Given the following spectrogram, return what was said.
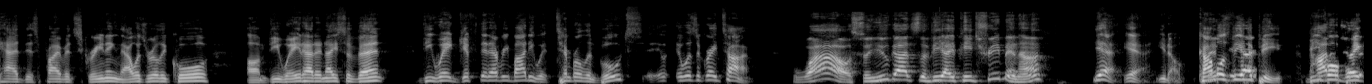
had this private screening. That was really cool. Um, D Wade had a nice event. D Wade gifted everybody with Timberland boots. It, it was a great time. Wow. So you got the VIP treatment, huh? Yeah, yeah. You know, combos VIP. B-ball break.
